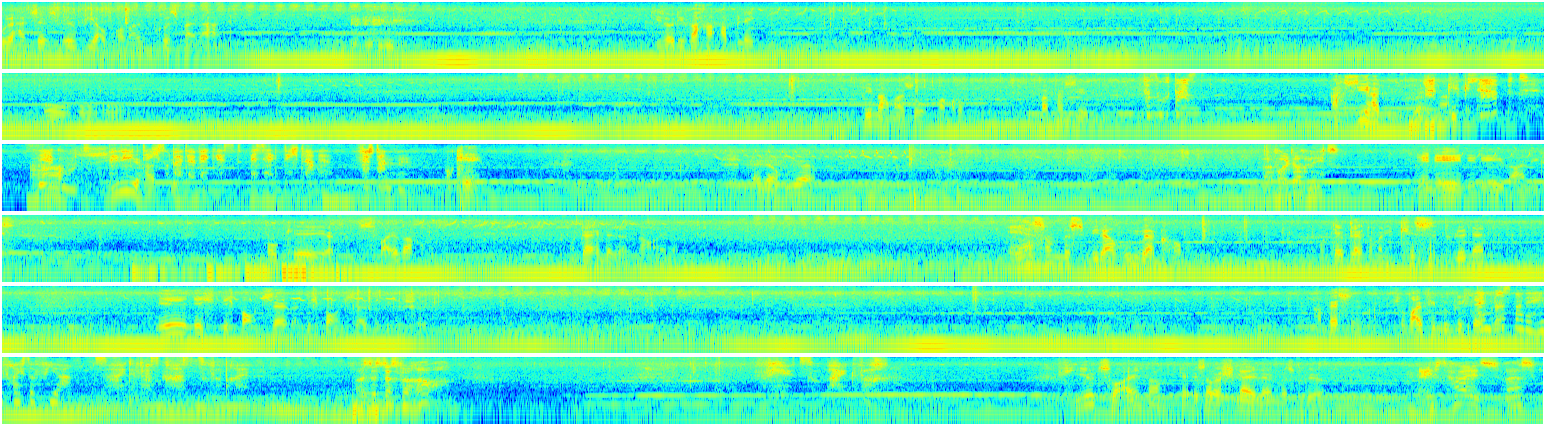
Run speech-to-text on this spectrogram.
Wohl hat jetzt irgendwie auf einmal ein Prisma in der Hand. Die soll die Wache ablenken. Oh, oh, oh. Die machen wir so. Mal gucken, was passiert. Versuch das. Ach, sie hat einen Prisma. Geklappt. Sehr Ah, gut. sie Beweg hat dich, sobald er weg ist. Es hält nicht lange. Verstanden. Okay. Schneller rüber. War wohl doch nichts. Nee, nee, nee, nee, war nix. Okay, jetzt sind zwei Wachen. Und dahinter ist noch eine. Erstmal müssen wir wieder rüberkommen. Dann vielleicht nochmal die Kiste plündern. Nee, nicht, nicht bei uns selber. Nicht bei uns selber, bitteschön. Am besten so weit wie möglich weg. Ein Ne? Prisma wäre hilfreich, Sophia. Zeit, etwas Gras zu verbrennen. Was ist das für Rauch? Viel zu einfach. Der ist aber schnell, ne? Müssen wir. Echt heiß, was?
